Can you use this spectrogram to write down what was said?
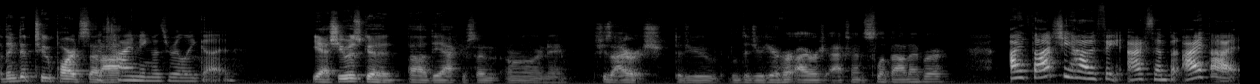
I think the two parts that The I timing was really good. Yeah, she was good. Uh, the actress, I don't know her name. She's Irish. Did you did you hear her Irish accent slip out ever? I thought she had a faint accent, but I thought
